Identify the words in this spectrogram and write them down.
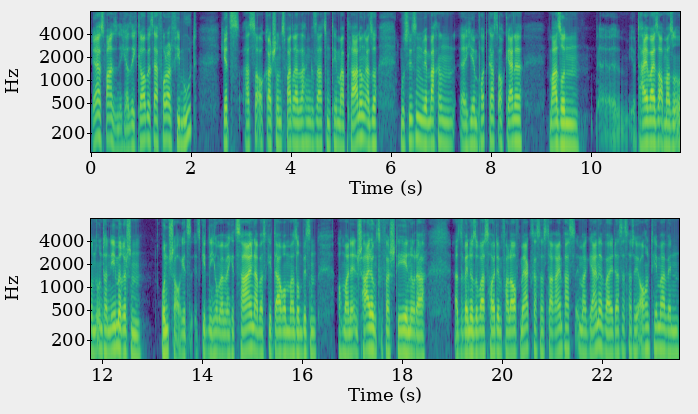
Ja, ist wahnsinnig. Also ich glaube, es erfordert viel Mut. Jetzt hast du auch gerade schon zwei, drei Sachen gesagt zum Thema Planung. Also du musst wissen, wir machen äh, hier im Podcast auch gerne mal so einen, äh, teilweise auch mal so einen unternehmerischen Rundschau. Jetzt, es geht nicht um irgendwelche Zahlen, aber es geht darum, mal so ein bisschen auch mal eine Entscheidung zu verstehen oder also wenn du sowas heute im Verlauf merkst, dass das da reinpasst, immer gerne, weil das ist natürlich auch ein Thema, wenn,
